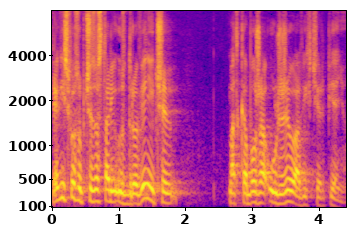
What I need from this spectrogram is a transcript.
w jakiś sposób czy zostali uzdrowieni, czy Matka Boża ulżyła w ich cierpieniu.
